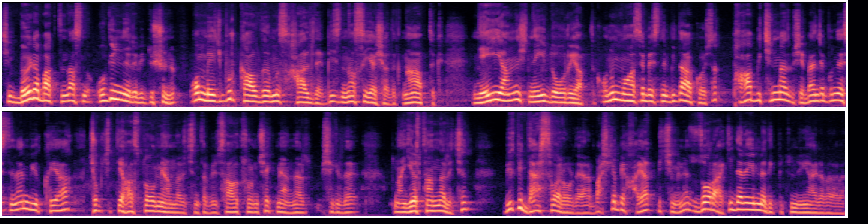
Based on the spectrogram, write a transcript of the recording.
Şimdi böyle baktığında aslında o günleri bir düşünüp o mecbur kaldığımız halde biz nasıl yaşadık, ne yaptık, neyi yanlış, neyi doğru yaptık. Onun muhasebesini bir daha koysak paha biçilmez bir şey. Bence bu neslin en büyük kıyağı çok ciddi hasta olmayanlar için tabii sağlık sorunu çekmeyenler bir şekilde bundan yırtanlar için büyük bir ders var orada yani. Başka bir hayat biçimini zoraki deneyimledik bütün dünyayla beraber.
